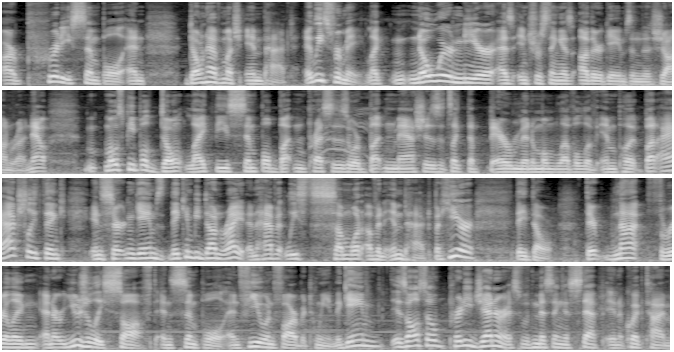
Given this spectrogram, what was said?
are pretty simple and don't have much impact, at least for me. Like, nowhere near as interesting as other games in this genre. Now, most people don't like these simple button presses or button mashes. It's like the bare minimum level of input, but I actually think in certain games they can be done right and have at least somewhat of an impact. But here, they don't. They're not thrilling and are usually soft and simple and few and far between. The game is also pretty generous with missing a step in a quick time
